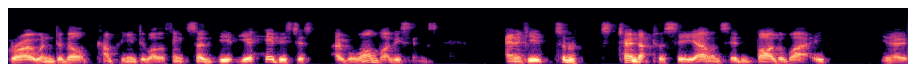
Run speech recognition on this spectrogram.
grow and develop the company and do other things. So the, your head is just overwhelmed by these things. And if you sort of turned up to a CEO and said, by the way, you know,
